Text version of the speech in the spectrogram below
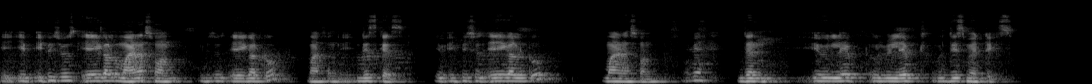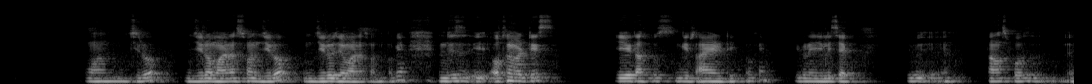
if, if you choose a equal to minus 1 if you choose a equal to minus 1 in this case if, if you choose a equal to minus 1 okay? Then you left will be left with this matrix 1 0 0 minus 1 0 0 0 minus 1 okay? And this is orthogonal matrix a transpose gives int okay? You can easily check. You uh, transpose uh,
